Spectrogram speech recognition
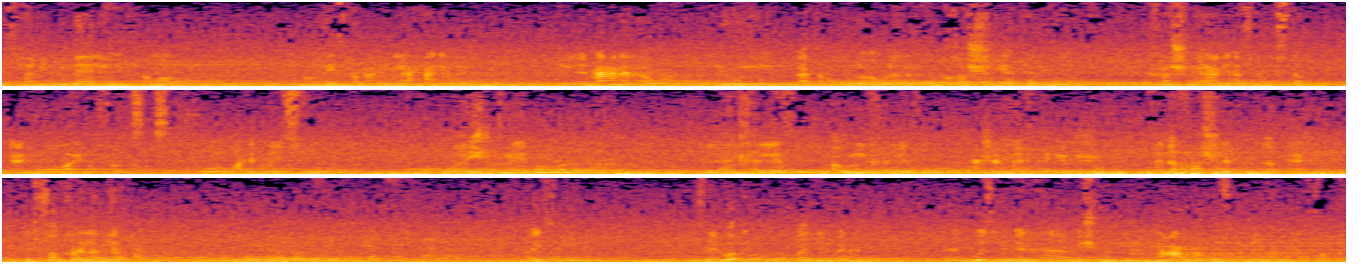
يفهم ان ده ليه ثمره هو يفهم عن الله حاجة تانية. المعنى الأول يقول إيه لا تقتلوا أولادكم خشية الله. خشية يعني ده في المستقبل. يعني هو واحد هو واحد ميسور. وهيقتل ابنه اللي هيخلفه أو اللي يخلفه عشان ما يفتقرش. فده خشية الله. يعني الفقر لم يقع. ليس زي الوقت. وقت البنات. جزء منها مش من المعرة جزء منها من الفقر.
